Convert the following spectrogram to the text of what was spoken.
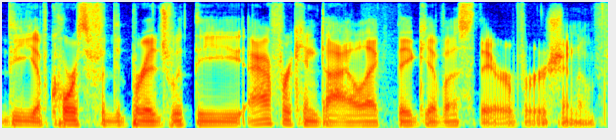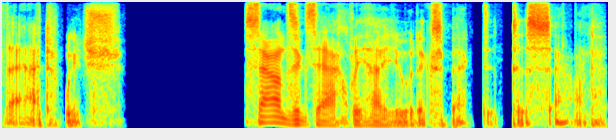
the, of course, for the bridge with the African dialect. They give us their version of that, which sounds exactly how you would expect it to sound.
